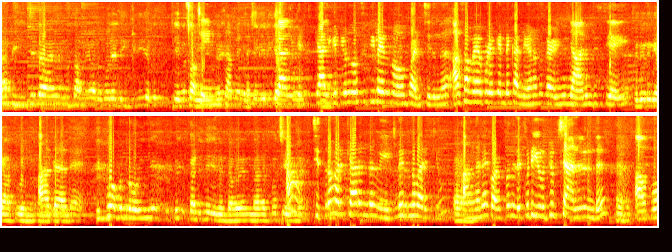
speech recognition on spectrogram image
ഞാൻ പി സമയം അതുപോലെ ഡിഗ്രി ഒക്കെ ചെയ്യുന്ന സമയത്ത് കാലിക്കറ്റ് യൂണിവേഴ്സിറ്റിയിലായിരുന്നു അവൻ പഠിച്ചിരുന്നത്. ആ സമയപ്പോഴൊക്കെ എന്റെ കല്യാണമൊക്കെ കഴിഞ്ഞു ഞാനും ബിസിയായി ചെറിയൊരു ഗ്യാപ്പ് വന്നു. അതെ അതെ. ഇപ്പൊ അപ്പൊ ഡ്രോയിങ് കണ്ടിന്യൂ ചെയ്യുന്നുണ്ട്. അവർ എന്താണ് ഇപ്പൊ ചെയ്യുന്നത്? ചിത്രം വരയ്ക്കാറുണ്ട്. വീട്ടിലിരുന്ന് വരയ്ക്കും. അങ്ങനെ കുഴപ്പമൊന്നുമില്ല. ഇപ്പൊ ഒരു യൂട്യൂബ് ചാനൽ ഉണ്ട് അപ്പോ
